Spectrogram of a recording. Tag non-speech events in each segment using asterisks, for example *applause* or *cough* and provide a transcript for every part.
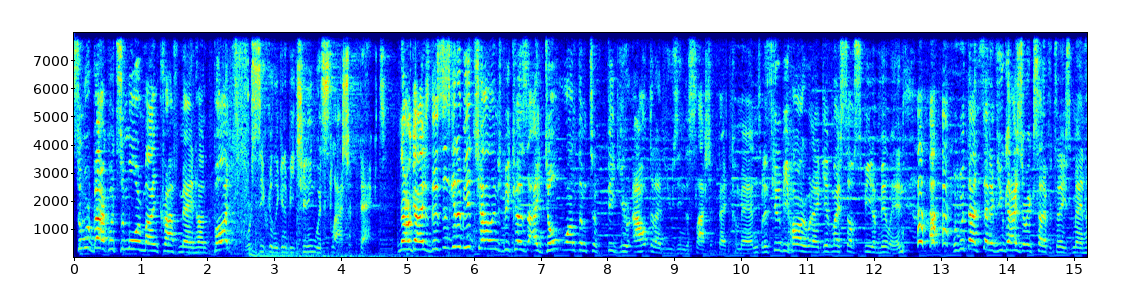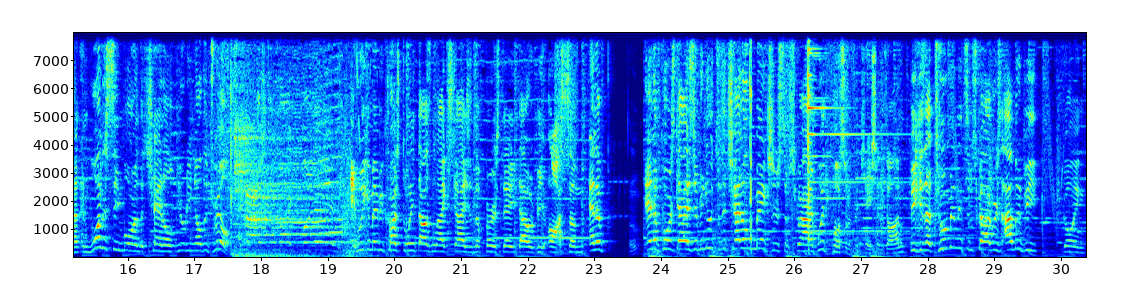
So we're back with some more Minecraft Manhunt, but we're secretly gonna be cheating with Slash Effect. Now guys, this is gonna be a challenge because I don't want them to figure out that I'm using the Slash Effect command, but it's gonna be hard when I give myself speed a million. *laughs* but with that said, if you guys are excited for today's Manhunt and want to see more on the channel, you already know the drill. If we can maybe crush 20,000 likes, guys, in the first day, that would be awesome. And if and of course, guys, if you're new to the channel, make sure to subscribe with post notifications on. Because at 2 million subscribers, I'm going to be going...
